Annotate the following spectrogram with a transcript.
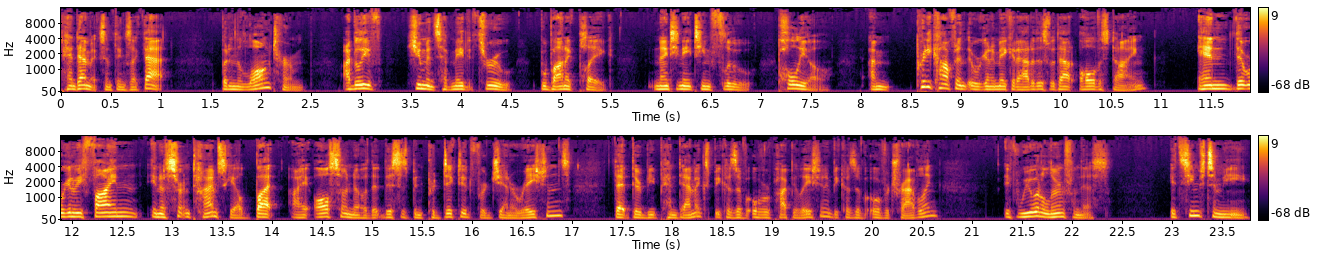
pandemics and things like that. But in the long term i believe humans have made it through bubonic plague 1918 flu polio. I'm pretty confident that we're going to make it out of this without all of us dying and that we're going to be fine in a certain time scale. But I also know that this has been predicted for generations that there'd be pandemics because of overpopulation and because of over traveling. If we want to learn from this, it seems to me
